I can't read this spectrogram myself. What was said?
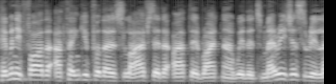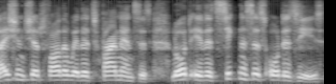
Heavenly Father, I thank you for those lives that are out there right now, whether it's marriages, relationships, Father, whether it's finances, Lord, if it's sicknesses or disease.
